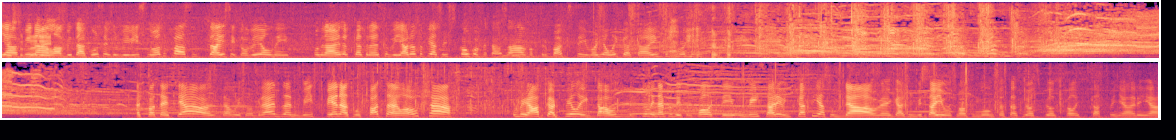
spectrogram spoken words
Jā, finālā darīju. bija tā kustība, kur bija visi notupās un taisīja to vilnīti. Un Rainers katru reizi, kad bija jānotapjas, viņš kaut ko pie tā zāba tur bakstīja, man jau likās tā izdevīgi. es pateicu, jā, dabūju to grēdzenu, visi pienāca mums pacēla augšā. Un bija apkārt pilnīgi daudz, pilnīgi nepazīstami kolektīvi. Un visi arī viņi skatījās un bļāva. Vienkārši viņi bija sajūsmā par mums. Tas tāds ļoti spilgts palicis atmiņā arī. Jā.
